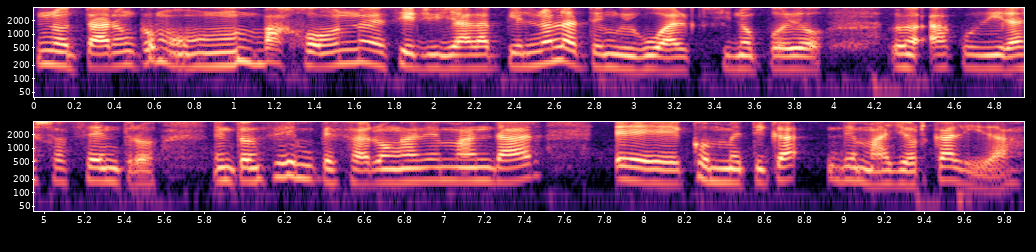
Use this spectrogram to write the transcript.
notaron como un bajón, es decir, yo ya la piel no la tengo igual si no puedo eh, acudir a esos centros. Entonces empezaron a demandar eh, cosmética de mayor calidad.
